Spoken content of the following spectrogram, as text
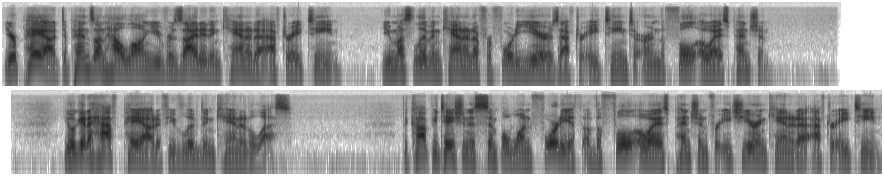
Your payout depends on how long you've resided in Canada after 18. You must live in Canada for 40 years after 18 to earn the full OAS pension. You'll get a half payout if you've lived in Canada less. The computation is simple 1 40th of the full OAS pension for each year in Canada after 18.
